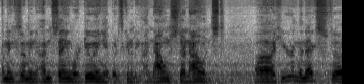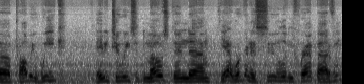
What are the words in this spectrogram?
I mean, because I mean, I'm saying we're doing it, but it's going to be announced, announced uh, here in the next uh, probably week, maybe two weeks at the most. And um, yeah, we're going to sue the living crap out of them,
